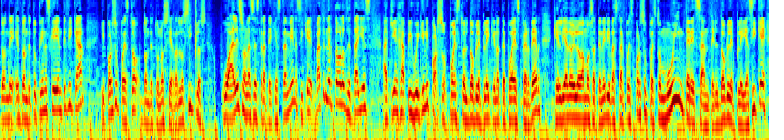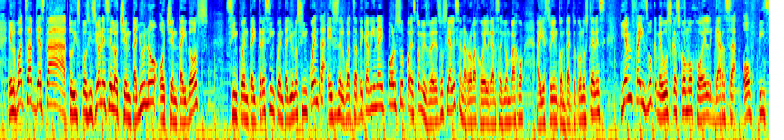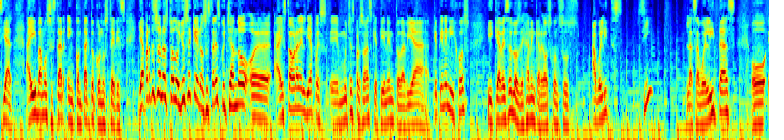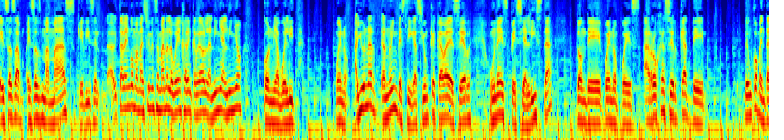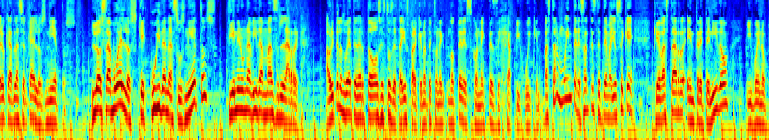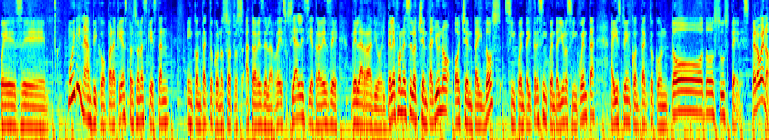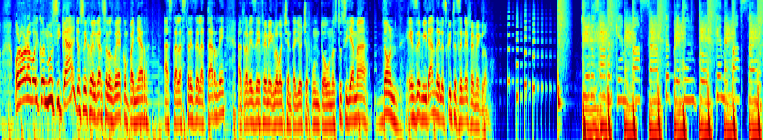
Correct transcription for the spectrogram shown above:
donde, eh, donde tú tienes que identificar y por supuesto donde tú no cierras los ciclos. ¿Cuáles son las estrategias también? Así que va a tener todos los detalles aquí en Happy Weekend y por supuesto el doble play que no te puedes perder, que el día de hoy lo vamos a tener y va a estar pues por supuesto muy interesante el doble play. Así que el WhatsApp ya está a tu disposición, es el 81 82 53 51 50. Ese es el WhatsApp de cabina y por supuesto mis redes sociales en arroba Joel Garza-bajo. Ahí estoy en contacto con ustedes. Y en Facebook me buscas como Joel Garza Oficial. Ahí vamos a estar en contacto con ustedes. Y aparte eso no es todo. Yo sé que nos están escuchando eh, a esta hora del día pues eh, muchas personas que tienen todavía, que tienen hijos y que a veces los dejan encargados con sus abuelitas. ¿Sí? Las abuelitas o esas, esas mamás que dicen, ahorita vengo mamá, es fin de semana, le voy a dejar encargado a la niña, al niño, con mi abuelita. Bueno, hay una, investigación que acaba de ser una especialista donde, bueno, pues arroja acerca de, de un comentario que habla acerca de los nietos. Los abuelos que cuidan a sus nietos tienen una vida más larga. Ahorita les voy a tener todos estos detalles para que no te, no te desconectes de Happy Weekend. Va a estar muy interesante este tema. Yo sé que, que va a estar entretenido y bueno, pues eh, muy dinámico para aquellas personas que están en contacto con nosotros a través de las redes sociales y a través de, de la radio. El teléfono es el 81 82 53 51 50. Ahí estoy en contacto con todos ustedes. Pero bueno, por ahora voy con música. Yo soy Joel Garza, los voy a acompañar hasta las 3 de la tarde a través de FM Globo 88.1. Esto se llama Don, es de Miranda y lo escuchas en FM Globo. Quiero saber qué me pasa, te pregunto qué me pasa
